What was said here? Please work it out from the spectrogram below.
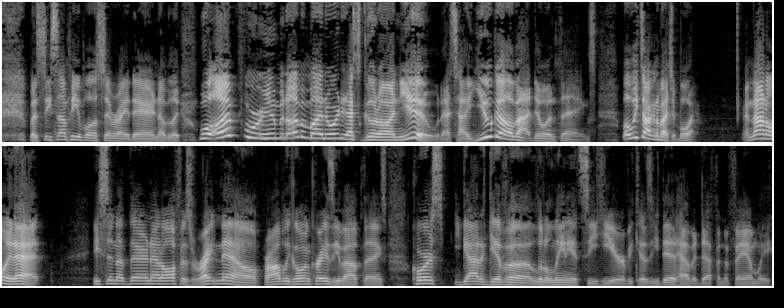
but see, some people will sit right there and they'll be like, "Well, I'm for him, and I'm a minority." That's good on you. That's how you go about doing things. But we talking about your boy, and not only that, he's sitting up there in that office right now, probably going crazy about things. Of course, you got to give a little leniency here because he did have a death in the family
